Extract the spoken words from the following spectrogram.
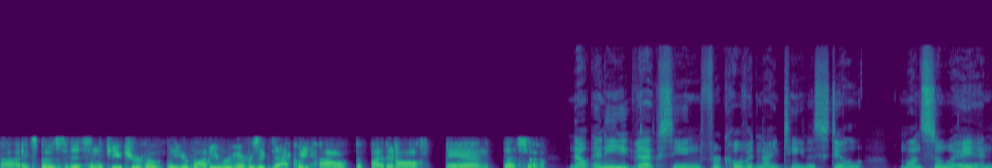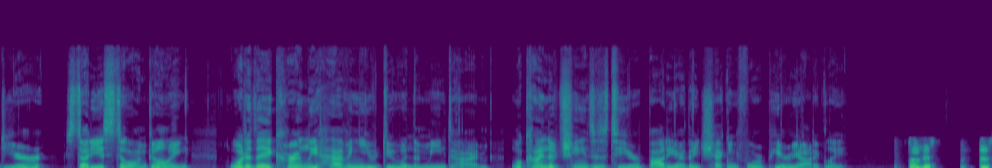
uh, exposed to this in the future, hopefully your body remembers exactly how to fight it off and does so. Now, any vaccine for COVID 19 is still months away and your study is still ongoing. What are they currently having you do in the meantime? What kind of changes to your body are they checking for periodically? So this this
